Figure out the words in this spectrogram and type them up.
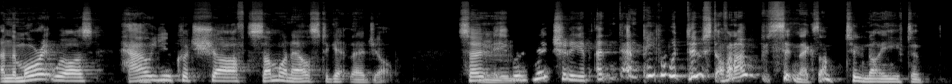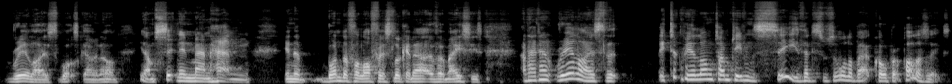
And the more it was how mm. you could shaft someone else to get their job. So it mm. was literally, and, and people would do stuff. And I be sitting there because I'm too naive to realize what's going on. You know, I'm sitting in Manhattan in a wonderful office looking out over Macy's, and I don't realize that it took me a long time to even see that this was all about corporate politics.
